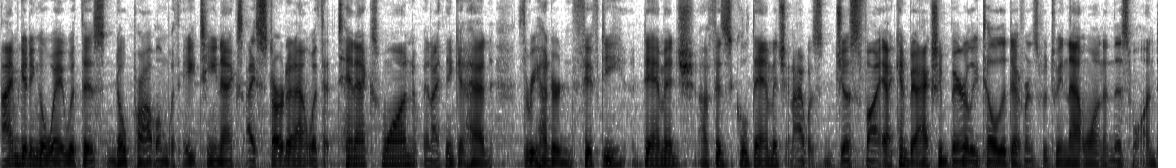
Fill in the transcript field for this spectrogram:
I'm getting away with this no problem with 18x. I started out with a 10x one, and I think it had 350 damage, uh, physical damage, and I was just fine. I can actually barely tell the difference between that one and this one.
